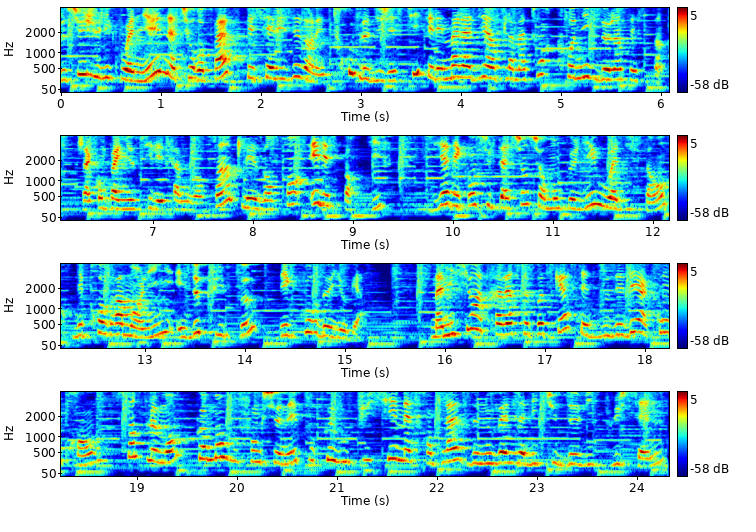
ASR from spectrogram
Je suis Julie Coignet, naturopathe spécialisée dans les troubles digestifs et les maladies inflammatoires chroniques de l'intestin. J'accompagne aussi les femmes enceintes, les enfants et les sportifs via des consultations sur Montpellier ou à distance, des programmes en ligne et depuis peu des cours de yoga. Ma mission à travers ce podcast est de vous aider à comprendre simplement comment vous fonctionnez pour que vous puissiez mettre en place de nouvelles habitudes de vie plus saines,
